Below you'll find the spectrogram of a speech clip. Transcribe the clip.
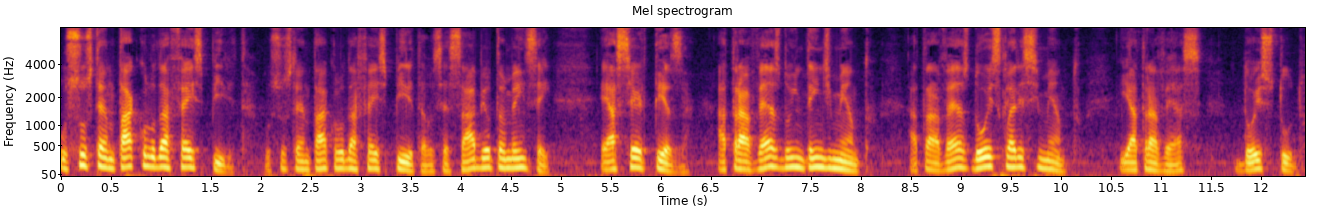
o sustentáculo da fé espírita. O sustentáculo da fé espírita, você sabe, eu também sei. É a certeza, através do entendimento, através do esclarecimento e através do estudo.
